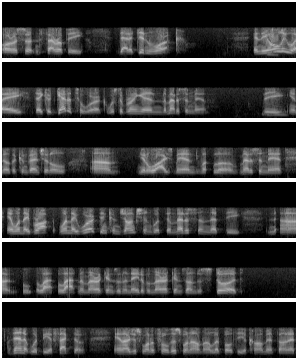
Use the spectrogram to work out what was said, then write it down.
or a certain therapy, that it didn't work. And the only way they could get it to work was to bring in the medicine man, the mm-hmm. you know the conventional um, you know wise man, uh, medicine man. And when they brought when they worked in conjunction with the medicine that the uh, Latin Americans and the Native Americans understood, then it would be effective. And I just want to throw this one out, and I'll let both of you comment on it.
